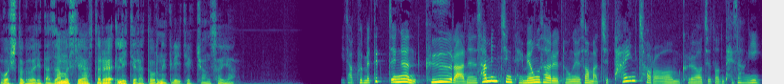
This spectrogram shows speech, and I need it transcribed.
Вот что говорит о замысле автора литературный критик Чон Сойон. 이 작품의 특징은 그라는 3인칭 대명사를 통해서 마치 타인처럼 그려지던 대상이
